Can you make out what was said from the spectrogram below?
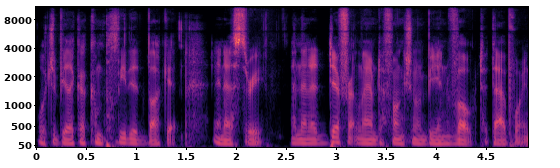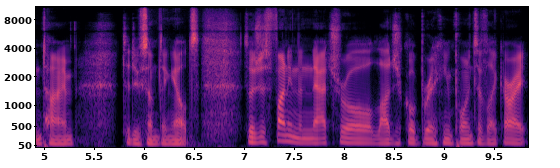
which would be like a completed bucket in S3. And then a different Lambda function would be invoked at that point in time to do something else. So just finding the natural logical breaking points of like, all right,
